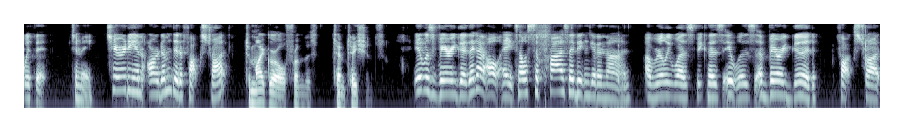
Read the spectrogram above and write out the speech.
with it to me. Charity and Artem did a foxtrot. To My Girl from the Temptations. It was very good. They got all eights. I was surprised they didn't get a nine. I really was because it was a very good foxtrot.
